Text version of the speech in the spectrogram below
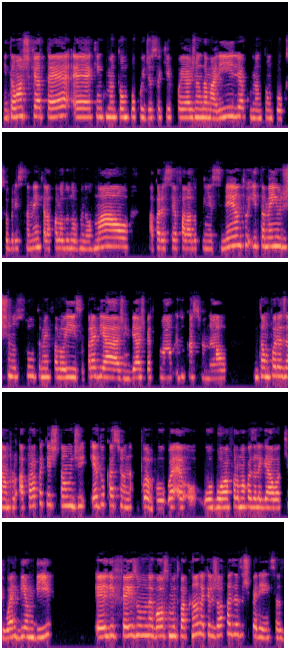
Então, acho que até é, quem comentou um pouco disso aqui foi a Agenda Marília, comentou um pouco sobre isso também, que ela falou do novo normal, apareceu a falar do conhecimento, e também o Destino Sul também falou isso, pré-viagem, viagem virtual, educacional. Então, por exemplo, a própria questão de educacional. O Juan falou uma coisa legal aqui, o Airbnb ele fez um negócio muito bacana que ele já fazia as experiências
